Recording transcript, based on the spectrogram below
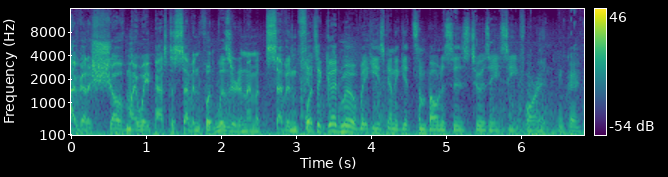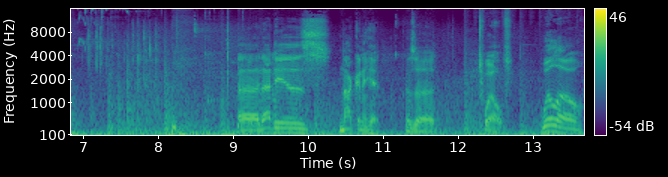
I've gotta shove my way past a seven foot lizard and I'm a seven foot. It's a good move, but he's to get some bonuses to his AC for it. okay. Uh, that is not gonna hit. There's a twelve. Willow,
